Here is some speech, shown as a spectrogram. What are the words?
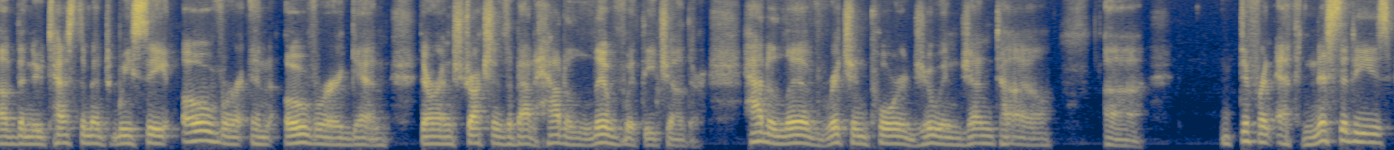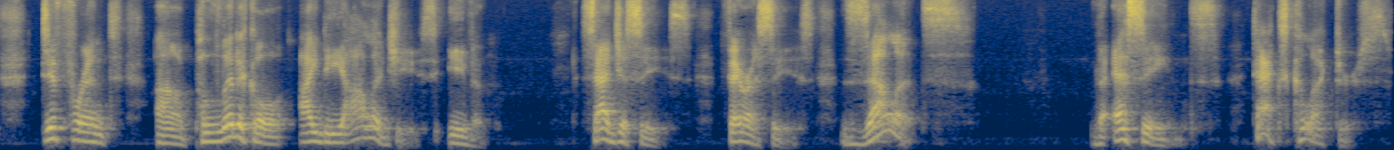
of the New Testament, we see over and over again there are instructions about how to live with each other, how to live rich and poor, Jew and Gentile, uh, different ethnicities, different uh, political ideologies, even Sadducees, Pharisees, Zealots, the Essenes, tax collectors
